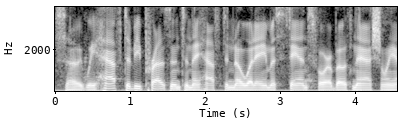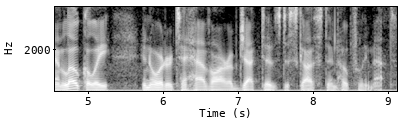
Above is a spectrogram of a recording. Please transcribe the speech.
So we have to be present and they have to know what AAOMS stands for, both nationally and locally, in order to have our objectives discussed and hopefully met.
